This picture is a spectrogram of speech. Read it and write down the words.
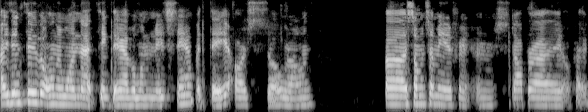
I think they're the only one that think they have a lemonade stand, but they are so wrong. Uh, someone sent me a friend. uh, Stop right. Okay.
